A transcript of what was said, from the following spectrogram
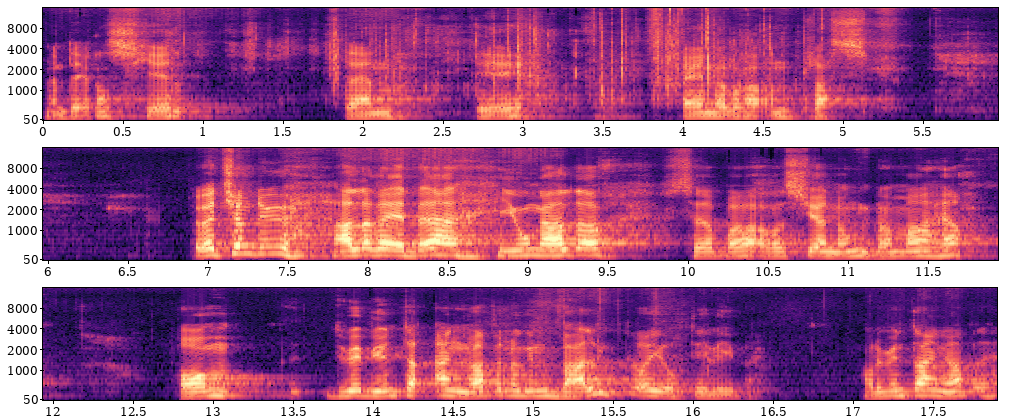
men deres sjel, den er en eller annen plass. Jeg vet ikke om du allerede i ung alder ser bare skjønne ungdommer her Om du har begynt å angre på noen valg du har gjort i livet. Har du begynt å angre på det?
